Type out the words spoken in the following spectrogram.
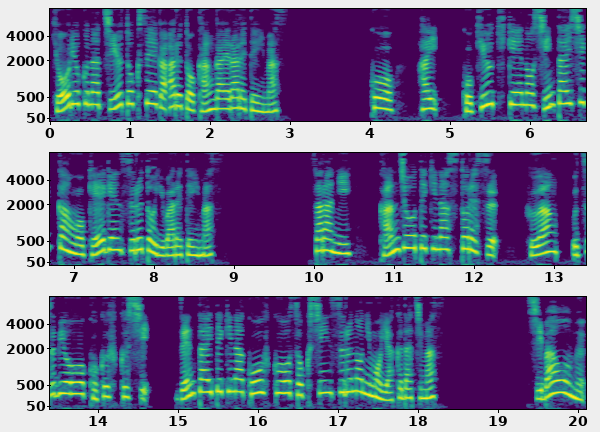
強力な治癒特性があると考えられています。抗、肺、呼吸器系の身体疾患を軽減すると言われています。さらに、感情的なストレス、不安、うつ病を克服し、全体的な幸福を促進するのにも役立ちます。シバオーム。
